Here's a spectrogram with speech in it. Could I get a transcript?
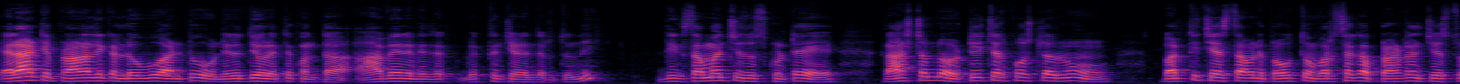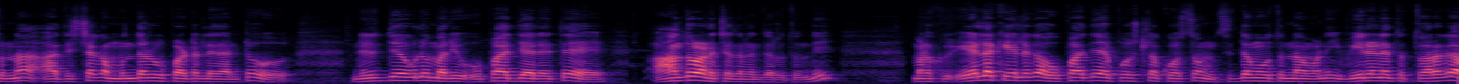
ఎలాంటి ప్రణాళికలు లేవు అంటూ నిరుద్యోగులు అయితే కొంత ఆవేదన వ్యక్తం చేయడం జరుగుతుంది. దీనికి సంబంధించి చూసుకుంటే రాష్ట్రంలో టీచర్ పోస్టులను భర్తీ చేస్తామని ప్రభుత్వం వరుసగా ప్రకటనలు చేస్తున్నా ఆ దిశగా ముందడుగు పడటం లేదంటూ నిరుద్యోగులు మరియు ఉపాధ్యాయులు అయితే ఆందోళన చెందడం జరుగుతుంది. మనకు ఏళ్ళకేళ్ళుగా ఉపాధ్యాయ పోస్టుల కోసం సిద్ధమవుతున్నామని వీలైనంత త్వరగా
